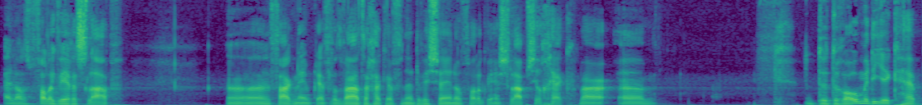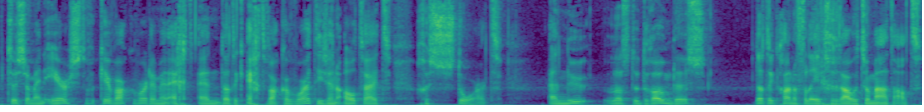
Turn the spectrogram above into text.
En dan val ik weer in slaap. Uh, vaak neem ik even wat water, ga ik even naar de wc en dan val ik weer in slaap. is heel gek. Maar ehm, de dromen die ik heb tussen mijn eerste keer wakker worden en, mijn echt, en dat ik echt wakker word, die zijn altijd gestoord. En nu was de droom dus dat ik gewoon een volledige rauwe tomaat had.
